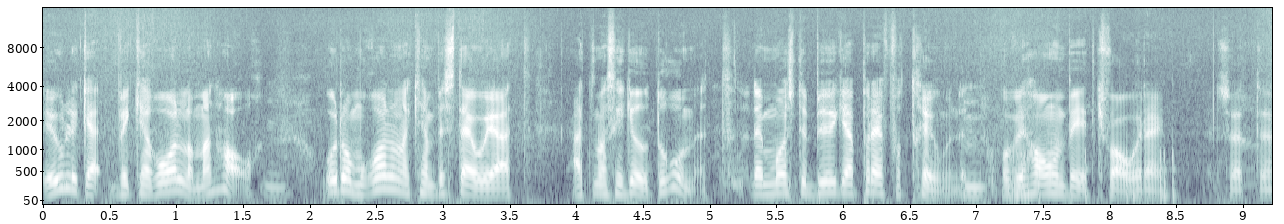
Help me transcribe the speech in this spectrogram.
olika, vilka roller man har. Mm. Och de rollerna kan bestå i att, att man ska gå ut ur rummet. Det måste bygga på det förtroendet Mm. och vi har en bit kvar i det. Så att, eh,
